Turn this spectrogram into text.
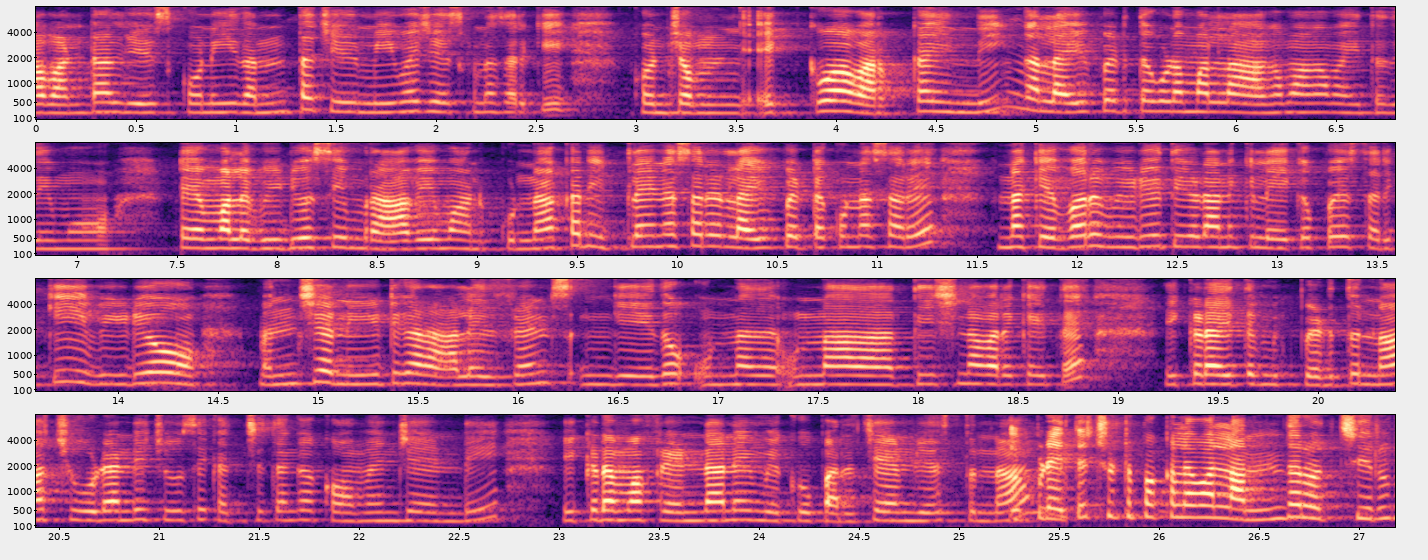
ఆ వంటలు చేసుకొని ఇదంతా చే మేమే చేసుకునేసరికి కొంచెం ఎక్కువ వర్క్ అయింది. ఇంకా లైవ్ పెడితే కూడా మళ్ళీ ఆగమాగం అవుతుందేమో అంటే మళ్ళీ వీడియోస్ ఏం రావేమో అనుకున్నా. కానీ ఇట్లయినా సరే లైవ్ పెట్టకున్నా సరే నాకు ఎవరు వీడియో తీయడానికి లేకపోయేసరికి ఈ వీడియో మంచిగా నీట్గా రాలేదు ఫ్రెండ్స్. ఇంకేదో ఉన్న ఉన్న తీసిన వరకైతే ఇక్కడైతే మీకు పెడుతున్నా. చూడండి చూసి ఖచ్చితంగా కామెంట్ చేయండి. ఇక్కడ మా ఫ్రెండ్ అని మీకు పరిచయం చేస్తున్నా. ఇప్పుడైతే చుట్టుపక్కల వాళ్ళందరూ వచ్చిర్రు.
